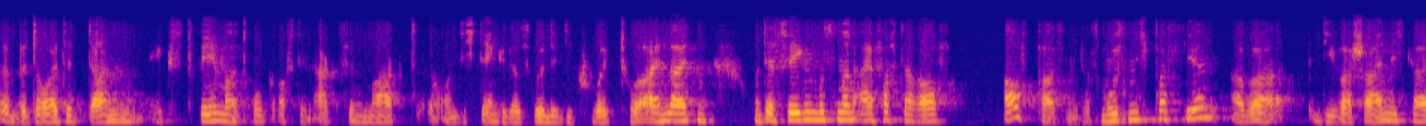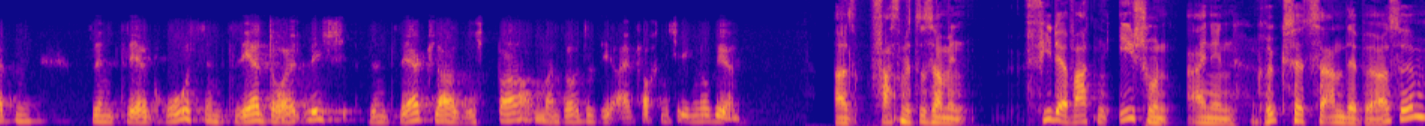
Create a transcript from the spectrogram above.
äh, bedeutet dann extremer Druck auf den Aktienmarkt. Und ich denke, das würde die Korrektur einleiten. Und deswegen muss man einfach darauf aufpassen. Das muss nicht passieren, aber die Wahrscheinlichkeiten sind sehr groß, sind sehr deutlich, sind sehr klar sichtbar und man sollte sie einfach nicht ignorieren. Also fassen wir zusammen. Viele erwarten eh schon einen Rücksetzer an der Börse.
